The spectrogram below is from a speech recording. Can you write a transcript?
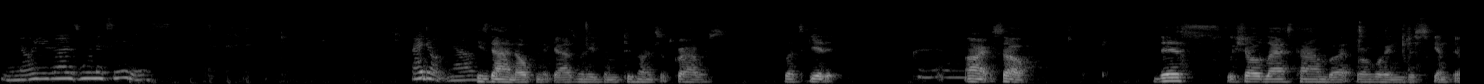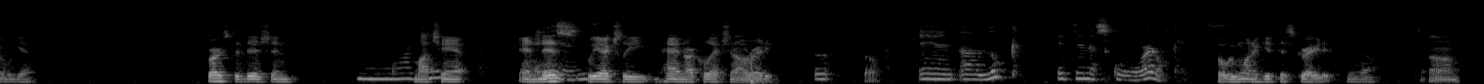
You know you guys want to see this. I don't know. He's dying to open it, guys. We need them 200 subscribers. Let's get it. All right, so this we showed last time, but we're gonna go ahead and just skim through them again. First edition, Machamp, and this we actually had in our collection already. So, And uh, look, it's in a Squirtle case. But we want to get this graded, you know. Um,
